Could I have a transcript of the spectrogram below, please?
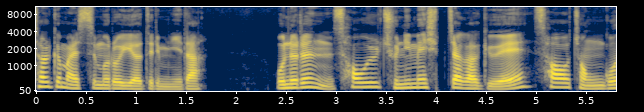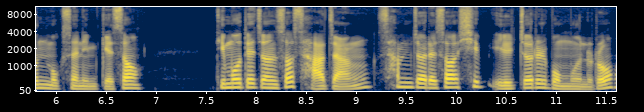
설교 말씀으로 이어드립니다. 오늘은 서울 주님의 십자가교회 서정곤 목사님께서 디모데전서 4장 3절에서 11절을 본문으로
